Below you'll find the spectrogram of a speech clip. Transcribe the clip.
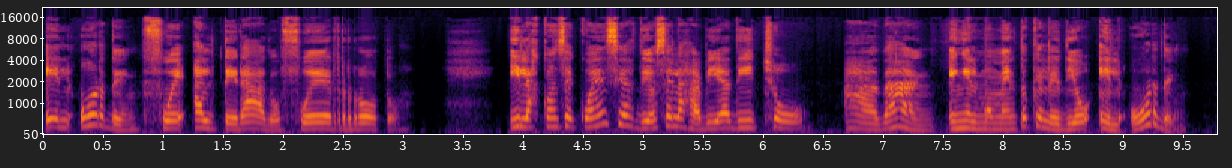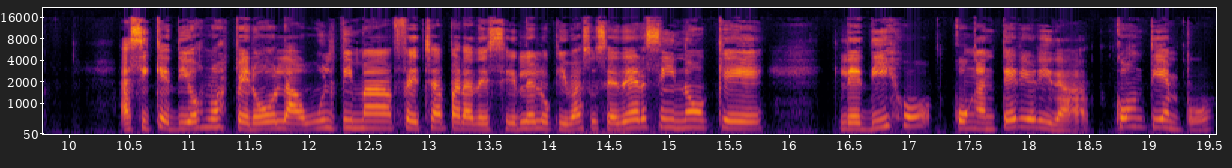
el orden fue alterado, fue roto. Y las consecuencias Dios se las había dicho a Adán en el momento que le dio el orden. Así que Dios no esperó la última fecha para decirle lo que iba a suceder, sino que le dijo con anterioridad, con tiempo,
